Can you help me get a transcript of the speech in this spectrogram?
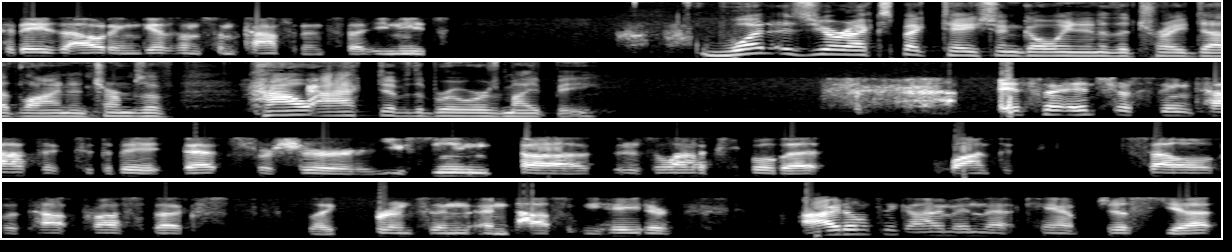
today's outing gives him some confidence that he needs. What is your expectation going into the trade deadline in terms of how active the Brewers might be? It's an interesting topic to debate, that's for sure. You've seen uh, there's a lot of people that want to sell the top prospects like Brinson and possibly Hader. I don't think I'm in that camp just yet.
